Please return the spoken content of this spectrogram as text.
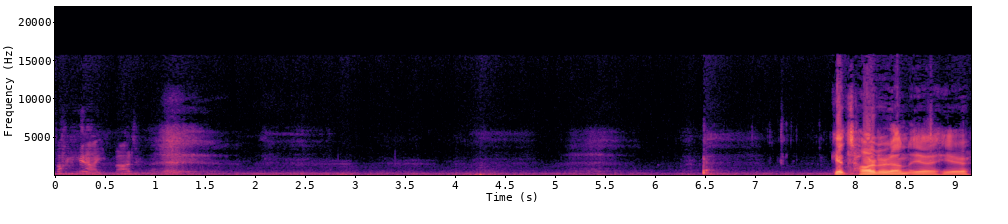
Fucking hate mud. Gets harder on the here.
